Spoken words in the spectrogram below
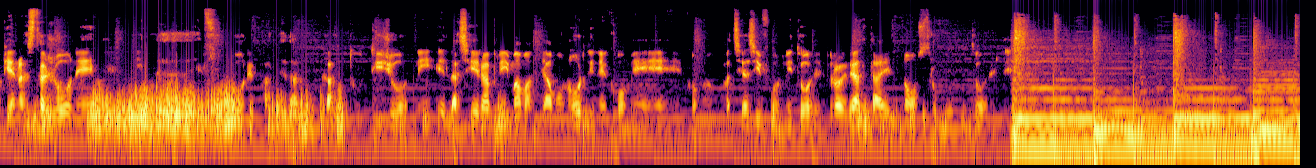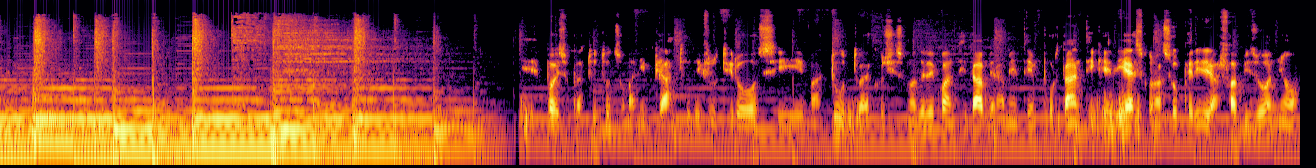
piena stagione il, il furgone parte da Lucca tutti i giorni e la sera prima mandiamo un ordine come, come qualsiasi fornitore però in realtà è il nostro fornitore. Poi soprattutto insomma, l'impianto dei frutti rossi, ma tutto, ecco, ci sono delle quantità veramente importanti che riescono a sopperire al fabbisogno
